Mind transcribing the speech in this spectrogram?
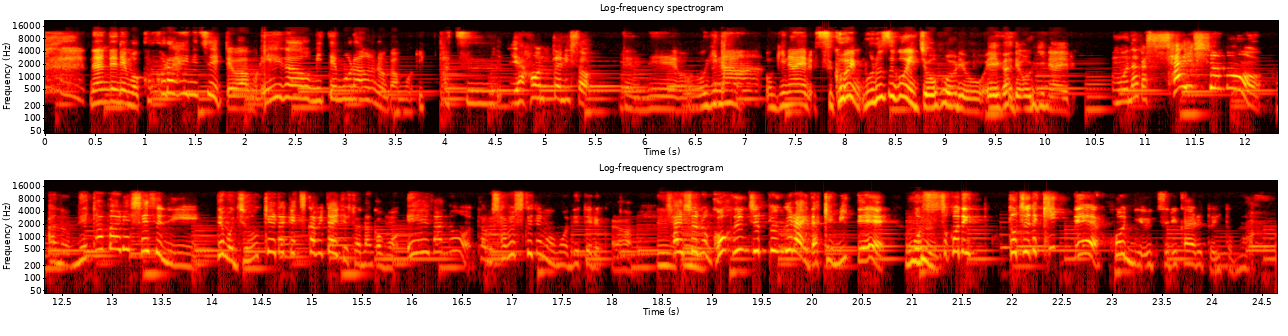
なんでねもうここら辺についてはもう映画を見てもらうのがもう一発いや本当にそう。だよね。補補える。すごいものすごい情報量を映画で補える。もうなんか最初のあのネタバレせずにでも情景だけつかみたいって人はなんかもう映画の多分サブスクでももう出てるから、最初の5分10分ぐらいだけ見て、もううんそこで途中で切って本に移り変えるといいと思う。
